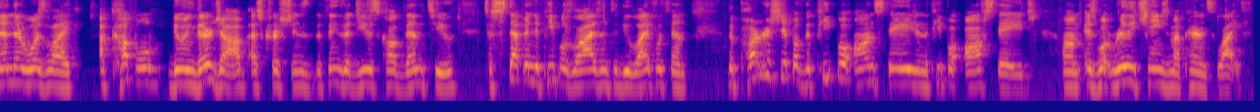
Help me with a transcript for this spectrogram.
then there was like a couple doing their job as Christians, the things that Jesus called them to, to step into people's lives and to do life with them. The partnership of the people on stage and the people off stage um, is what really changed my parents' life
